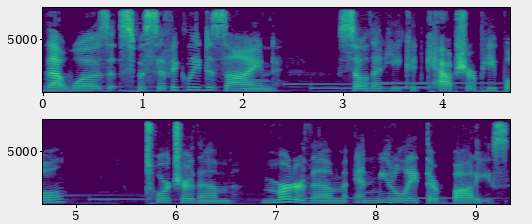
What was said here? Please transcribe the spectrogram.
that was specifically designed so that he could capture people, torture them, murder them, and mutilate their bodies.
